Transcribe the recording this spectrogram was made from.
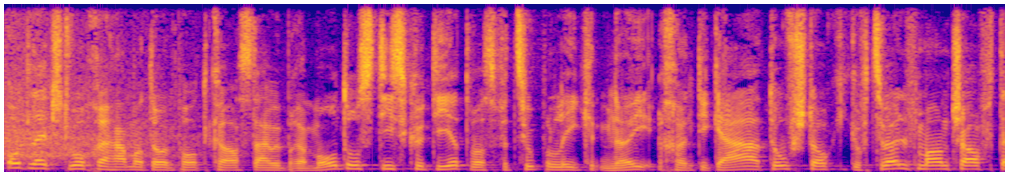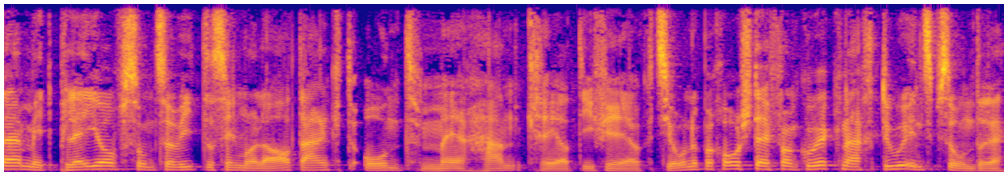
Und letzte Woche haben wir hier im Podcast auch über einen Modus diskutiert, was für die Super League neu könnte geben. Die Aufstockung auf zwölf Mannschaften mit Playoffs und so weiter sind mal angedenkt und wir haben kreative Reaktionen bekommen. Stefan Gutknecht, du insbesondere.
